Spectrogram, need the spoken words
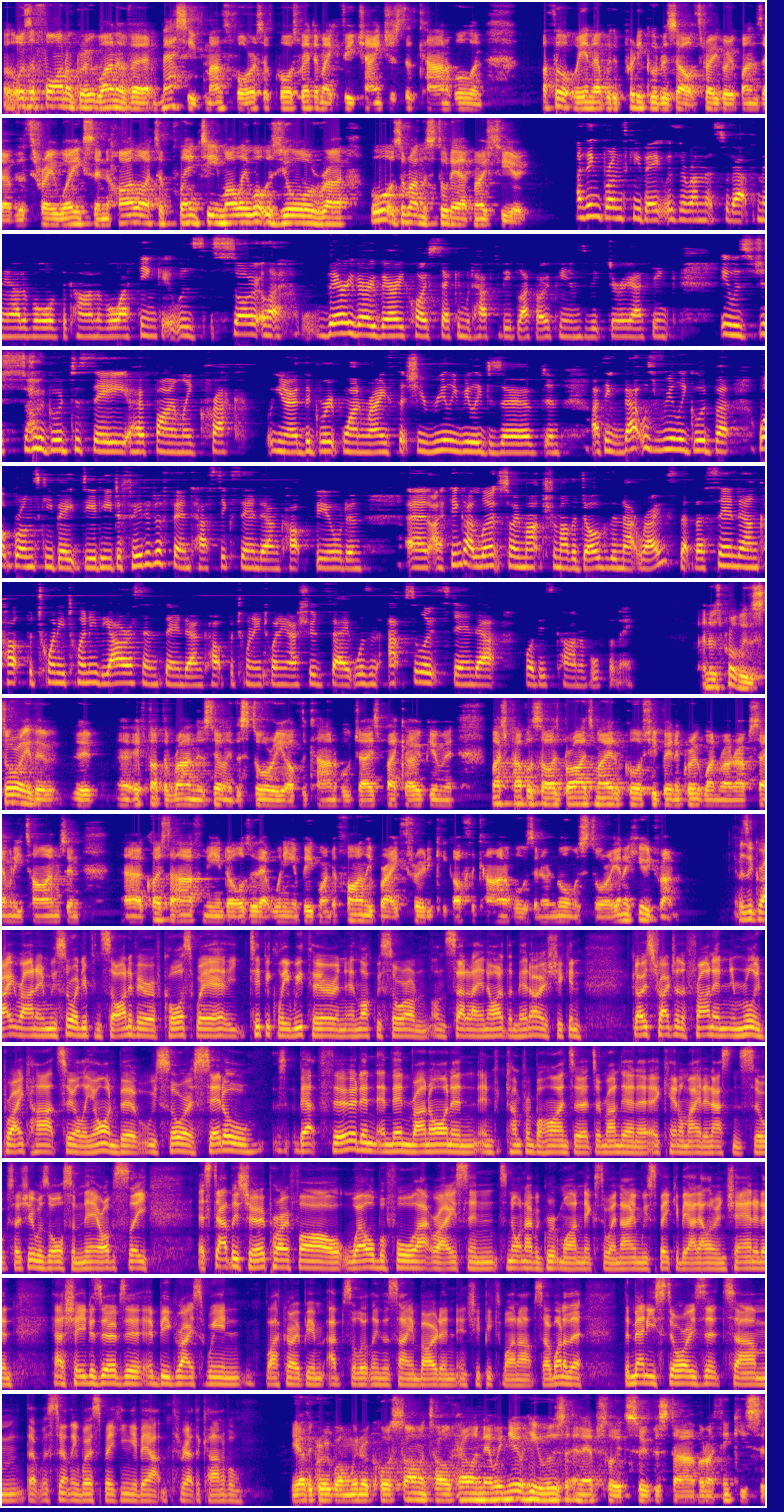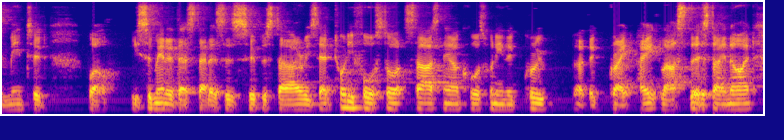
Well, it was a final Group One of a massive month for us. Of course, we had to make a few changes to the carnival, and I thought we ended up with a pretty good result, three Group Ones over the three weeks, and highlights are plenty. Molly, what was your uh, what was the run that stood out most to you? I think Bronski Beat was the run that stood out for me out of all of the carnival. I think it was so like very, very, very close. Second would have to be Black Opium's victory. I think it was just so good to see her finally crack you know, the group one race that she really, really deserved. And I think that was really good. But what Bronski beat did, he defeated a fantastic Sandown Cup field and and I think I learnt so much from other dogs in that race that the Sandown Cup for 2020, the RSN Sandown Cup for 2020, I should say, was an absolute standout for this carnival for me. And it was probably the story, the, the uh, if not the run, it was certainly the story of the carnival. Jace Black Opium, much publicised bridesmaid. Of course, she'd been a Group One runner-up so many times, and uh, close to half a million dollars without winning a big one to finally break through to kick off the carnival was an enormous story and a huge run it was a great run, and we saw a different side of her, of course, where typically with her, and, and like we saw on, on Saturday night at the Meadows, she can go straight to the front and, and really break hearts early on. But we saw her settle about third and, and then run on and, and come from behind to, to run down a, a Kennel Made and Aston Silk. So she was awesome there. Obviously, established her profile well before that race and to not have a Group 1 next to her name. We speak about Ella Enchanted and how she deserves a, a, big race win. Black Opium absolutely in the same boat and, and she picked one up. So one of the, the many stories that um, that was certainly worth speaking about throughout the carnival. The other Group 1 winner, of course, Simon Told Helen. Now, we knew he was an absolute superstar, but I think he cemented well, he cemented that status as superstar. He's had 24 starts now, of course, winning the group, uh, the Great Eight last Thursday night.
